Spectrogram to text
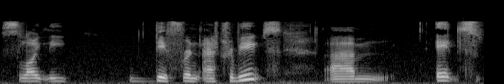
slightly different attributes. Um, it's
